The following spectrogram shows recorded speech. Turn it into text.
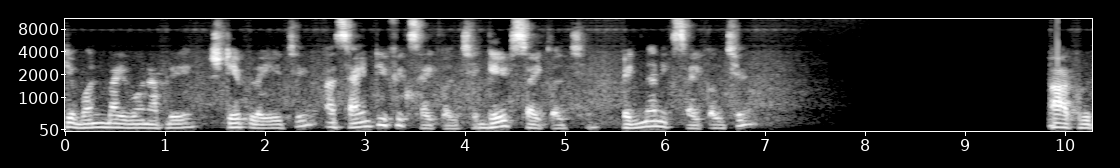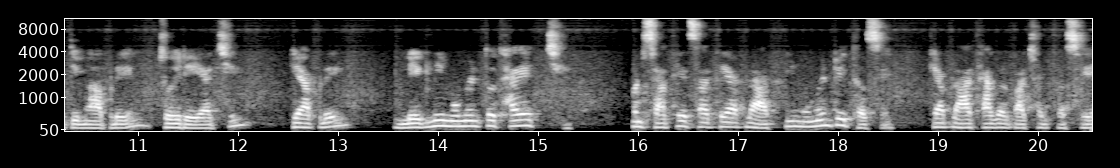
કે વન બાય વન આપણે સ્ટેપ લઈએ છીએ. આ સાયન્ટિફિક સાયકલ છે ગેટ સાયકલ છે, વૈજ્ઞાનિક સાયકલ છે. આ આકૃતિમાં આપણે જોઈ રહ્યા છીએ કે આપણે લેગની મુવમેન્ટ તો થાય જ છે, પણ સાથે સાથે આપણા હાથની મુવમેન્ટ થશે કે આપણા હાથ આગળ પાછળ થશે,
